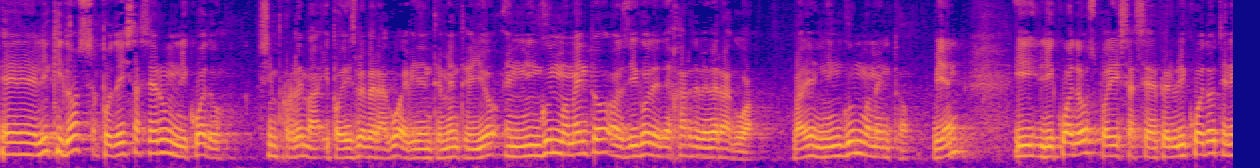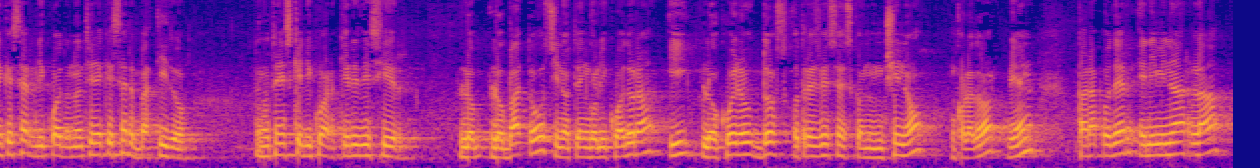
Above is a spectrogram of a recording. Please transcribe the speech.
Eh, líquidos podéis hacer un licuado sin problema y podéis beber agua, evidentemente. Yo en ningún momento os digo de dejar de beber agua, ¿vale? En ningún momento, ¿bien? Y licuados podéis hacer, pero licuado tiene que ser licuado, no tiene que ser batido. No tenéis que licuar, quiere decir, lo, lo, bato si no tengo licuadora y lo cuelo dos o tres veces con un chino, un colador, ¿bien? Para poder eliminar la,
